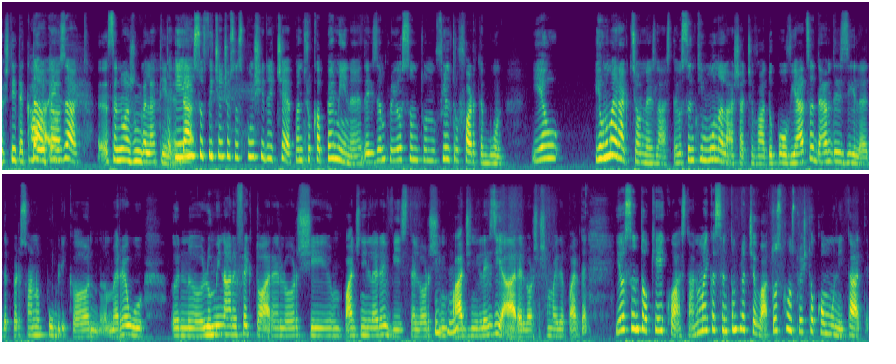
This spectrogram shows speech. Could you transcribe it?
știi, te caută, da, exact. uh, să nu ajungă la tine. E da. insuficient și o să spun și de ce. Pentru că pe mine, de exemplu, eu sunt un filtru foarte bun. Eu, eu nu mai reacționez la asta. Eu sunt imună la așa ceva. După o viață de ani de zile de persoană publică, în, mereu în lumina reflectoarelor și în paginile revistelor și în paginile ziarelor și așa mai departe, eu sunt ok cu asta. Numai că se întâmplă ceva. Tu îți construiești o comunitate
